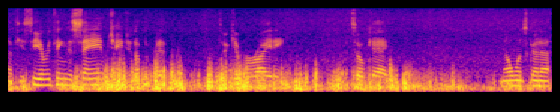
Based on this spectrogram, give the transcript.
If you see everything the same, change it up a bit to give variety. It's okay. No one's going to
